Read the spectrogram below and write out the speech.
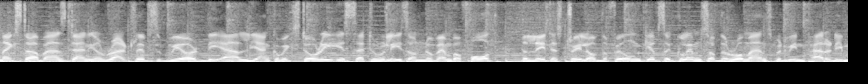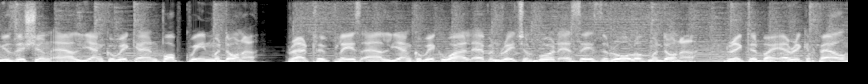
Next up, as Daniel Radcliffe's Weird, the Al Yankovic story is set to release on November 4th, the latest trailer of the film gives a glimpse of the romance between parody musician Al Yankovic and pop queen Madonna. Radcliffe plays Al Yankovic while Evan Rachel Wood essays the role of Madonna. Directed by Eric Appel,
